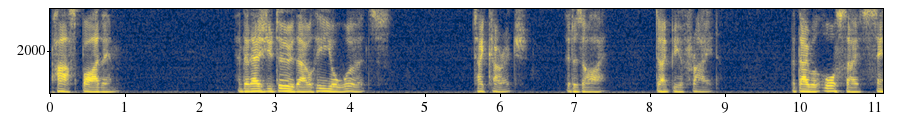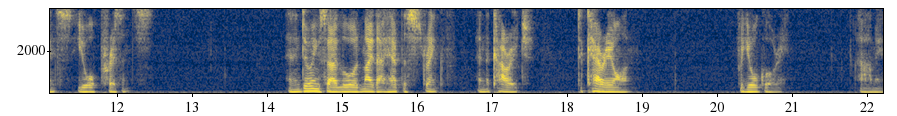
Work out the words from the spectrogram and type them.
pass by them, and that as you do, they will hear your words. Take courage. It is I. Don't be afraid. But they will also sense your presence. And in doing so, Lord, may they have the strength and the courage to carry on for your glory. Amen.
